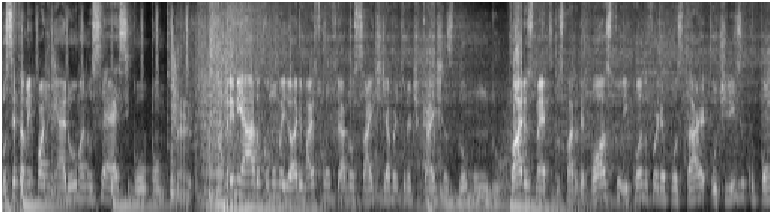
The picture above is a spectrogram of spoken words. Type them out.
Você também pode ganhar uma no csgo.net. Premiado como o melhor e mais confiável site de abertura de caixas do mundo. Vários métodos para depósito e quando for depositar, utilize o cupom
